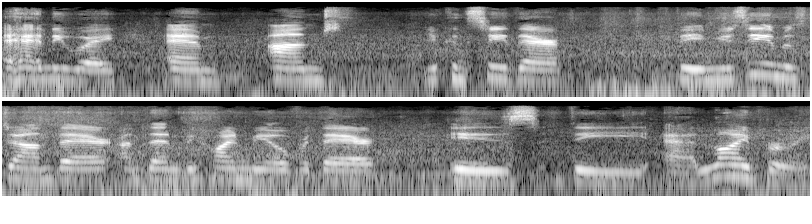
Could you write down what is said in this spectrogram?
Anyway, um, and you can see there the museum is down there, and then behind me over there is the uh, library.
